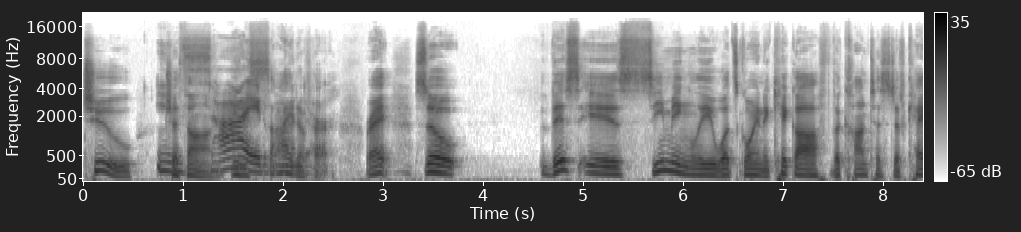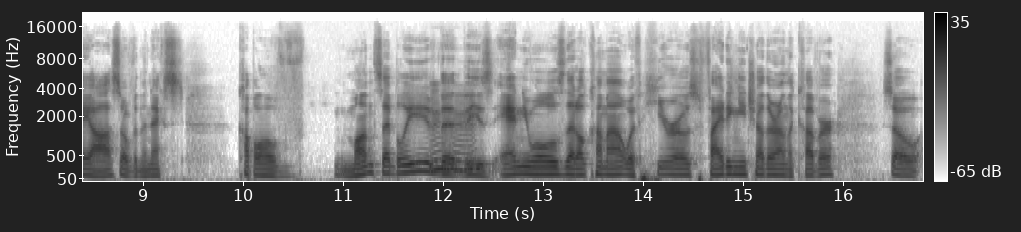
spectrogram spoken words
to Chthon Inside inside of her, right? So this is seemingly what's going to kick off the contest of chaos over the next couple of months, I believe. The, mm-hmm. these annuals that'll come out with heroes fighting each other on the cover. So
